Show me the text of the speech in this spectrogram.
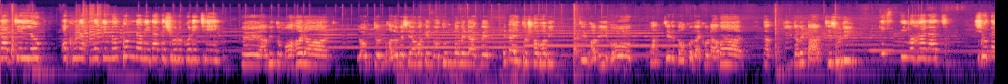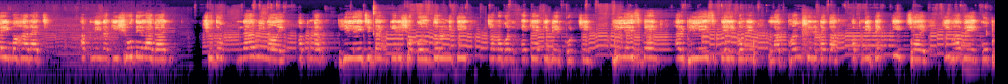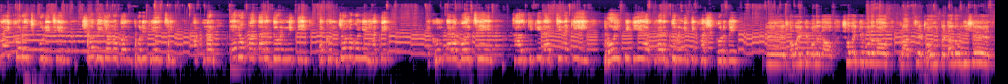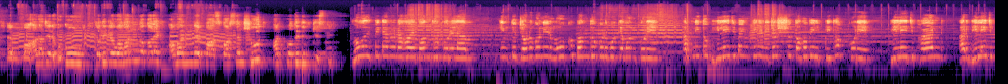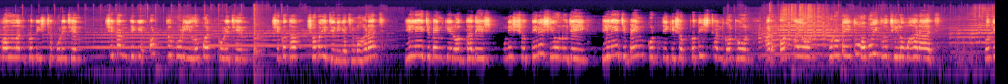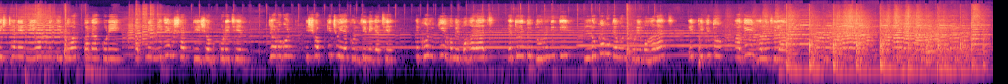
রাজ্যের লোক এখন আপনাকে নতুন নামে ডাকা শুরু করেছে। এ, আমি তো মহারাজ লোকজন ভালোবেসে আমাকে নতুন নামে ডাকবে এটাই তো স্বাভাবিক। যেভাবেই হোক রাজ্যের দখল এখন আমার। তা কি নামে ডাকছি শুনি। কিস্তি মহারাজ সুদাই মহারাজ আপনি নাকি সুদে লাগান। শুধু নামই নয় আপনার ভিলেজ ব্যাংকের সকল দুর্নীতি জনগণ একে একে বের করছে। ভিলেজ ব্যাংক আর ভিলেজ টেলিকমের লাভ্যাংশের টাকা আপনি ব্যক্তি ইচ্ছায় কীভাবে, কোথায় খরচ করেছেন, সবই জনগণ ধরে ফেলছে। আপনার তেরো পাতার দুর্নীতি এখন জনগণের হাতে। এখন তারা বলছে, কাল থেকে রাজ্যে নাকি ঢোল পিটিয়ে আপনার দুর্নীতি ফাঁস করবে। সবাইকে বলে দাও, সবাইকে বলে দাও, রাজ্যে ঢোল পেটানো নিষেধ। মহারাজের হুকুম, যদি কেউ অমান্য করে, অমান্যের পাঁচ পার্সেন্ট সুদ আর প্রতিদিন কিস্তি। ঢোল পেটানো না হয় বন্ধ করলাম, কিন্তু জনগণের মুখ বন্ধ করব কেমন করে? আপনি তো ভিলেজ ব্যাংকের নিজস্ব তহবিল পৃথক করে ভিলেজ ফান্ড আর ভিলেজ কল্যাণ প্রতিষ্ঠা করেছেন, সেখান থেকে অর্থ করি লোপাট করেছেন। সে কথা সবাই জেনে গেছে, মহারাজ। ভিলেজ ব্যাংকের অধ্যাদেশ উনিশশো তিরাশি অনুযায়ী ভিলেজ ব্যাংক কর্তৃক এসব প্রতিষ্ঠান গঠন আর অর্থায়ন পুরোটাই তো অবৈধ ছিল, মহারাজ। প্রতিষ্ঠানের নিয়ম নীতি তোয়াক্কা না করে আপনি নিজের স্বার্থে এসব করেছেন। জনগণ সব কিছুই এখন জেনে গেছে। এখন কি হবে, মহারাজ? এত এত দুর্নীতি লুকাবো কেমন করে, মহারাজ? এর থেকে তো আগেই ভালো ছিলাম।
